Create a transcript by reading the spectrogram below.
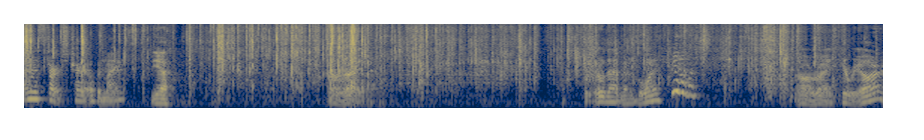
I'm gonna start to try to open mine. Yeah. Alright. Throw that bad boy. Yeah. Alright, here we are.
